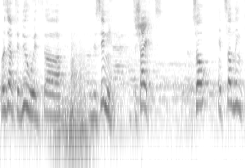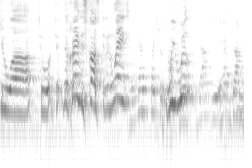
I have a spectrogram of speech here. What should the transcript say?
What does that have to do with, uh, with this Indian? With the Shaykhs? So, it's something to, uh, to, to the Chayim discussed different ways. I got a question. We will- You have gone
